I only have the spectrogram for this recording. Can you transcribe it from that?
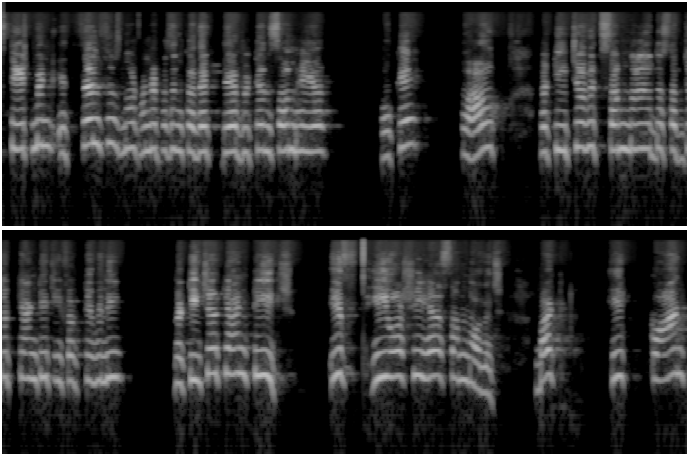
statement itself is not 100% correct. They have written some here. Okay? So how the teacher with some knowledge of the subject can teach effectively? The teacher can teach if he or she has some knowledge, but he can't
